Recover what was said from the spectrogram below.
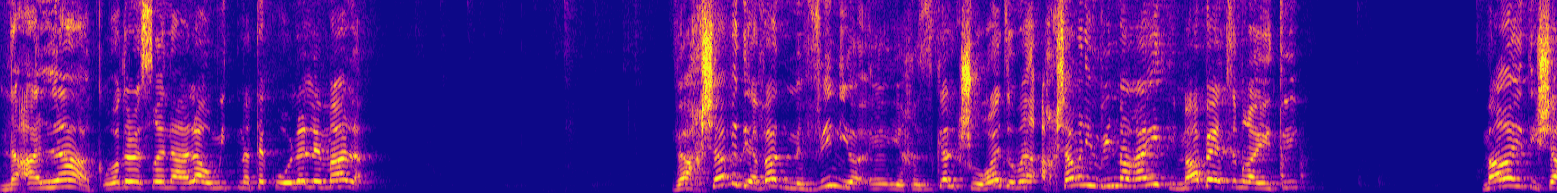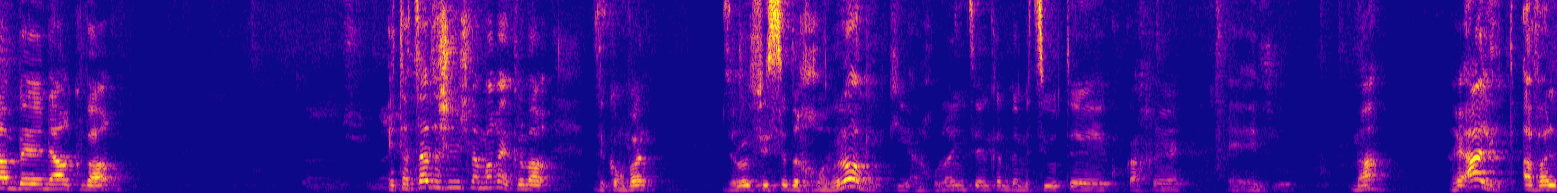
נעלה, כבוד על ישראל נעלה, הוא מתנתק, הוא עולה למעלה. ועכשיו בדיעבד מבין יחזקאל, כשהוא רואה את זה, הוא אומר, עכשיו אני מבין מה ראיתי. מה בעצם ראיתי? מה ראיתי שם בנהר כבר? את הצד השני של המראה. כלומר, זה כמובן, זה לא לפי סדר כרונולוגי, כי אנחנו לא נמצאים כאן במציאות אה, כל כך... אה, אה, מה? ריאלית, אבל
